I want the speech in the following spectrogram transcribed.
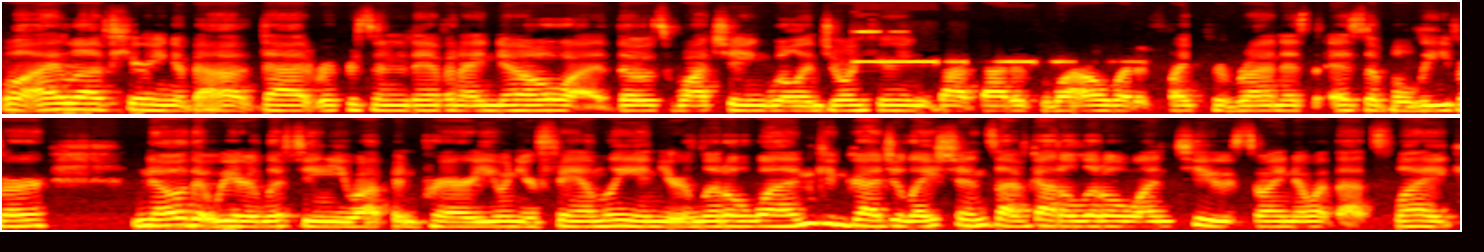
Well, I love hearing about that, Representative, and I know uh, those watching will enjoy hearing about that as well, what it's like to run as, as a believer. Know that we are lifting you up in prayer, you and your family and your little one. Congratulations. I've got a little one too, so I know what that's like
